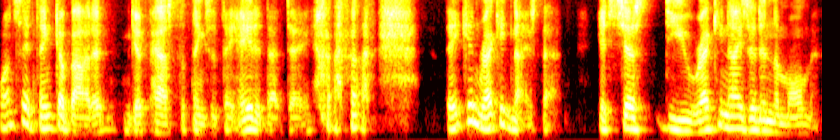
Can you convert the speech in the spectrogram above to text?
Once they think about it and get past the things that they hated that day, they can recognize that. It's just, do you recognize it in the moment?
